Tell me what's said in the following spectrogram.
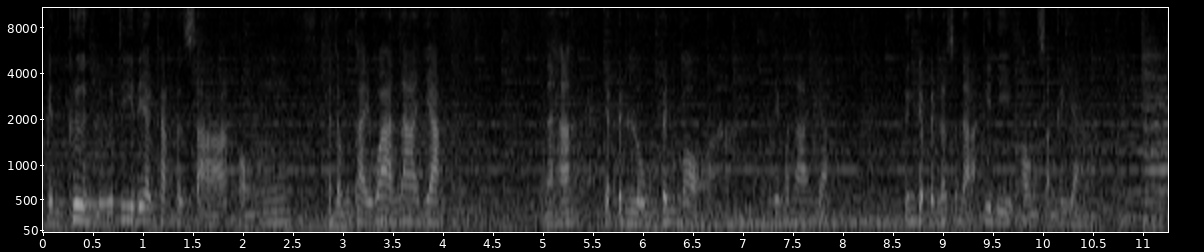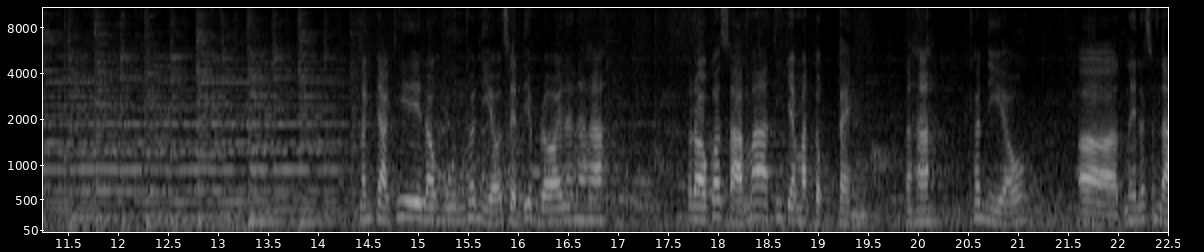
เป็นคลื่นหรือที่เรียกทางภาษาของขนมไทยว่าหน้ายักษ์นะคะจะเป็นหลุมเป็นบ่ออะเรียกว่าหน้ายักษ์ถึงจะเป็นลักษณะที่ดีของสังขยา หลังจากที่เรามูลข้าวเหนียวเสร็จเรียบร้อยแล้วนะคะ เราก็สามารถที่จะมาตกแต่งนะคะข้าวเหนียวในลักษณะ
